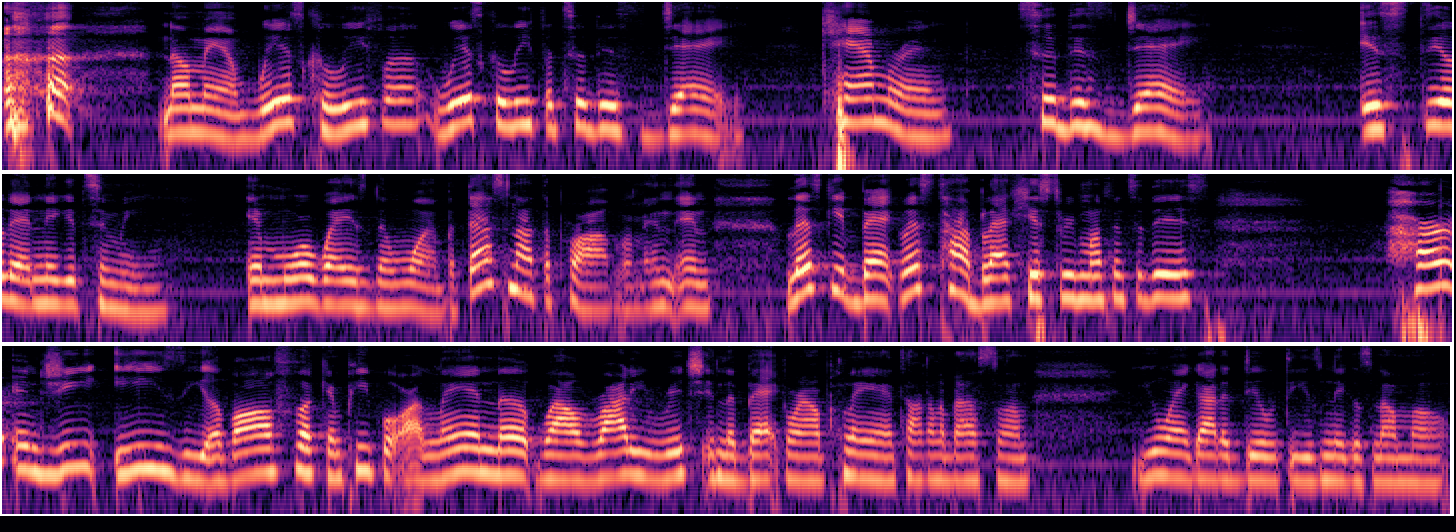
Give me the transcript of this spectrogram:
no ma'am. Wiz Khalifa, Wiz Khalifa to this day, Cameron to this day is still that nigga to me in more ways than one. But that's not the problem. And and let's get back. Let's tie Black History Month into this. Her and G-Eazy of all fucking people are laying up while Roddy Ricch in the background playing, talking about some you ain't gotta deal with these niggas no more.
